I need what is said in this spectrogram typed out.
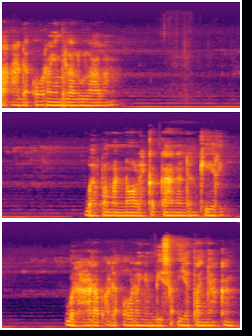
Tak ada orang yang berlalu lalang. Bapak menoleh ke kanan dan kiri, berharap ada orang yang bisa ia tanyakan.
